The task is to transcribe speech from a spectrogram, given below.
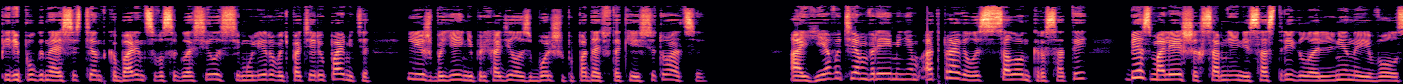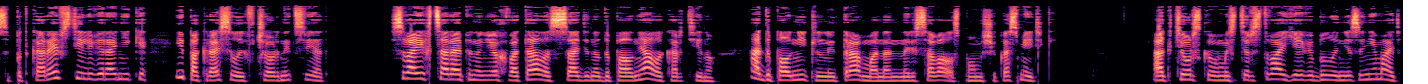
Перепуганная ассистентка Баренцева согласилась симулировать потерю памяти, лишь бы ей не приходилось больше попадать в такие ситуации. А Ева тем временем отправилась в салон красоты без малейших сомнений состригла льняные волосы под каре в стиле Вероники и покрасила их в черный цвет. Своих царапин у нее хватало, ссадина дополняла картину, а дополнительные травмы она нарисовала с помощью косметики. Актерского мастерства Еве было не занимать,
